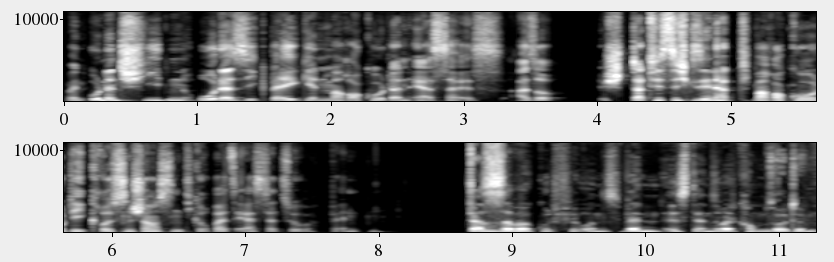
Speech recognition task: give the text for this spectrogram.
wenn unentschieden oder Sieg Belgien Marokko dann erster ist. Also statistisch gesehen hat Marokko die größten Chancen, die Gruppe als erster zu beenden. Das ist aber gut für uns, wenn es denn soweit kommen sollte.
